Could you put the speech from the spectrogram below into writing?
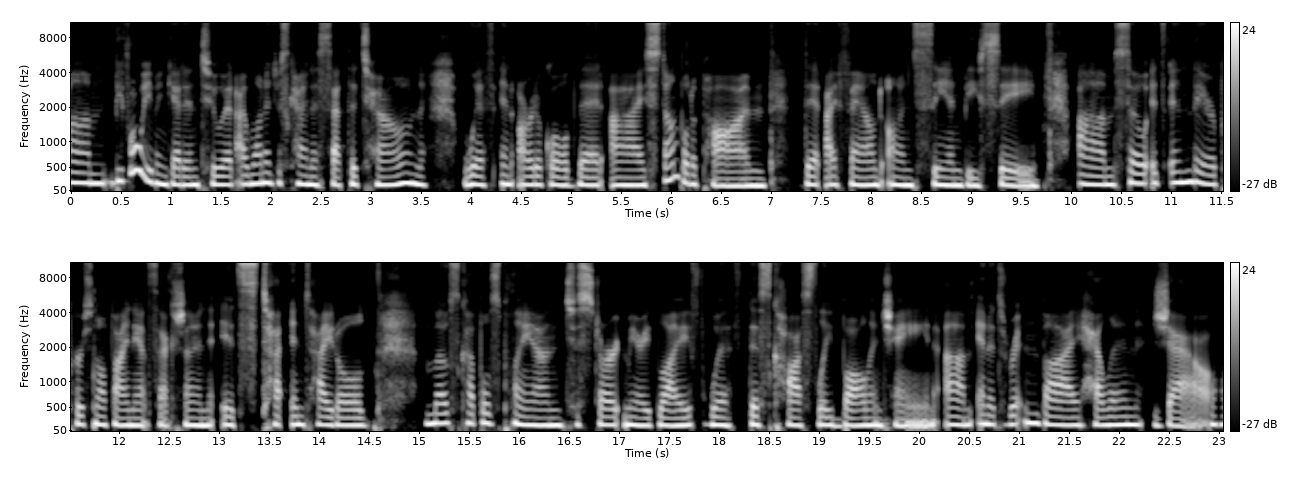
um, before we even get into it, I want to just kind of set the tone with an article that I stumbled upon that I found on CNBC. Um, so it's in their personal finance section. It's t- entitled Most Couples Plan to Start Married Life with This Costly Ball and Chain. Um, and it's written by Helen Zhao.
